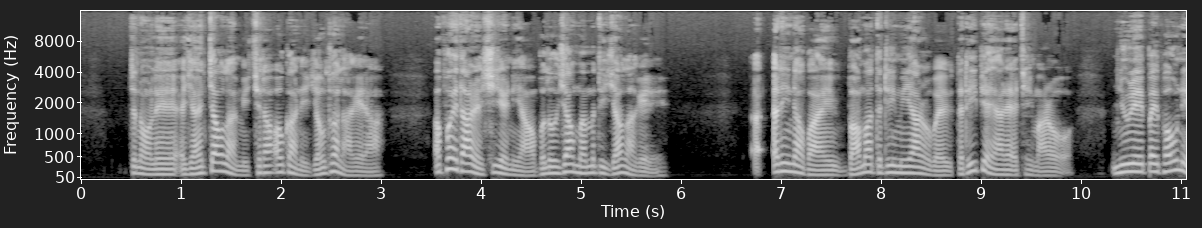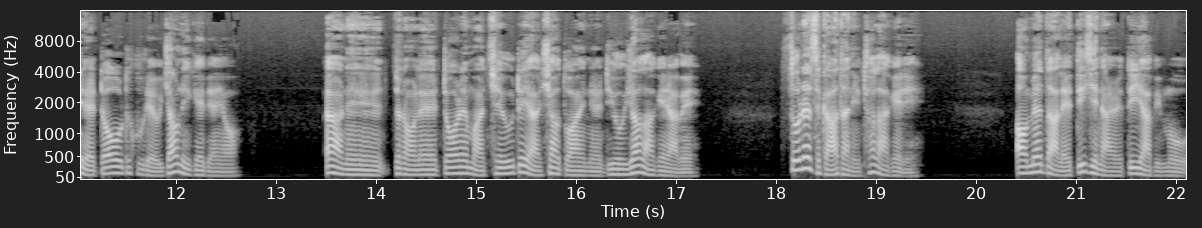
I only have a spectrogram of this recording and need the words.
။ကျွန်တော်လည်းအရန်ကြောက်လာပြီးခြေထောက်အောက်ကနေယုံထွက်လာခဲ့တာ။အဖွဲသားတွေရှိတဲ့နေရာကိုဘလို့ရောက်မှမသိရောက်လာခဲ့တယ်။ အဲ့ဒီနောက်ပိုင်းဘာမှတတိမရတော့ပဲတတိပြန်ရတဲ့အချိန်မှာတော့မြူတွေပိတ်ဖုံးနေတဲ့တောအုပ်တစ်ခုတည်းကိုရောက်နေခဲ့ပြန်ရော။အဲ့ဒါနဲ့ကျွန်တော်လည်းတောထဲမှာခြေဦးတက်ရရှောက်သွားရင်လည်းဒီကိုရောက်လာခဲ့တာပဲဆိုတဲ့စကားတန်တွေထွက်လာခဲ့တယ်အောင်မြတ်တာလည်းသိချင်တာတွေသိရပြီမို့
